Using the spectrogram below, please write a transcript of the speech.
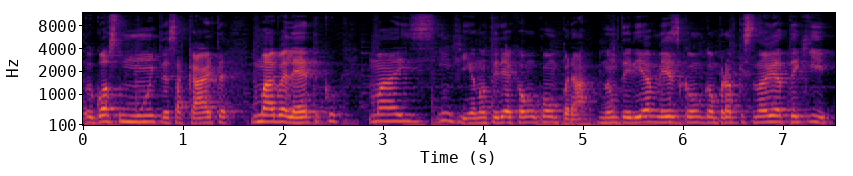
eu gosto muito dessa carta do Mago Elétrico, mas, enfim, eu não teria como comprar. Não teria mesmo como comprar, porque senão eu ia ter que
